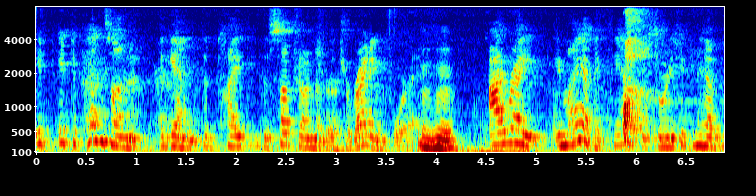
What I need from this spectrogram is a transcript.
it, it depends on, again, the type, the subgenre that you're writing for it. Mm-hmm. I write, in my epic fantasy stories, you can have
